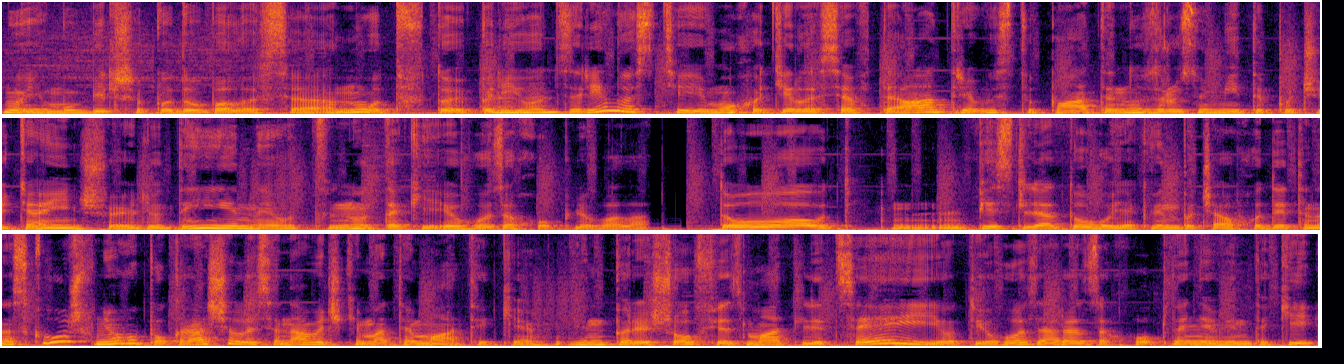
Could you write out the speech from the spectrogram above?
ну йому більше подобалося ну от в той період угу. зрілості, йому хотілося в театрі виступати, ну зрозуміти почуття іншої людини. От ну так і його захоплювала. То от після того, як він почав ходити на сквош, в нього покращилися навички математики. Він перейшов фізмат ліцей, і от його зараз захоплення. Він такий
